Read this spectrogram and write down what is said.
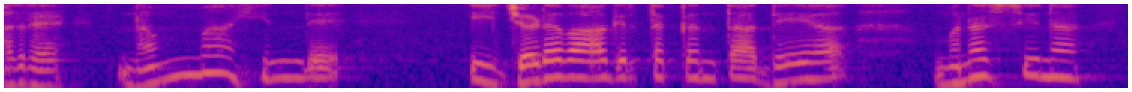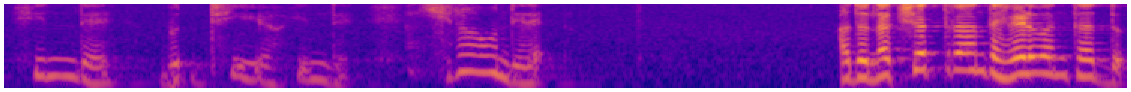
ಆದರೆ ನಮ್ಮ ಹಿಂದೆ ಈ ಜಡವಾಗಿರ್ತಕ್ಕಂಥ ದೇಹ ಮನಸ್ಸಿನ ಹಿಂದೆ, ಬುದ್ಧಿಯ ಹಿಂದೆ ಏನೋ ಒಂದಿದೆ. ಅದು ನಕ್ಷತ್ರ ಅಂತ ಹೇಳುವಂಥದ್ದು.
